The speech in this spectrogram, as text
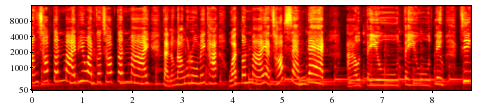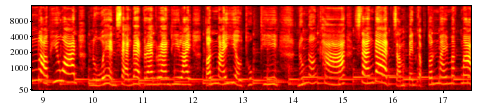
องๆชอบต้นไม้พี่วันก็ชอบต้นไม้ แต่น้องๆรู้ไหมคะ ว่าต้นไม้อะชอบแสงแดดเอาติวติวติวจริงเหรอพี่วาน หนูเห็นแสงแดดแรงๆทีไรต้นไม้เหี่ยวทุกที น้องๆขาแสงแดดจำเป็นกับต้นไม้มาก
